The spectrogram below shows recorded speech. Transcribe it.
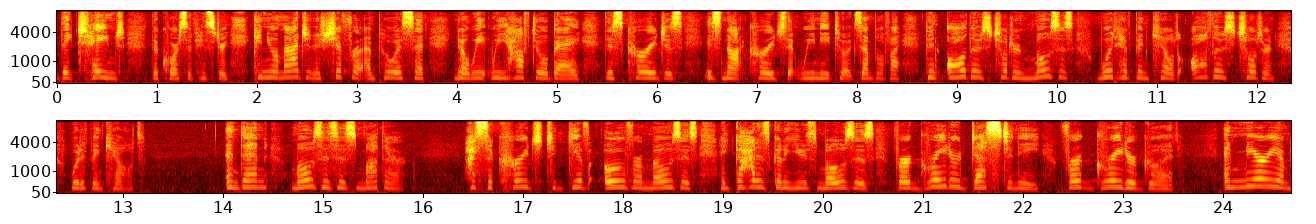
They change the course of history. Can you imagine if Shiphrah and Puah said, No, we, we have to obey. This courage is, is not courage that we need to exemplify. Then all those children, Moses would have been killed. All those children would have been killed. And then Moses' mother has the courage to give over Moses, and God is going to use Moses for a greater destiny, for a greater good. And Miriam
